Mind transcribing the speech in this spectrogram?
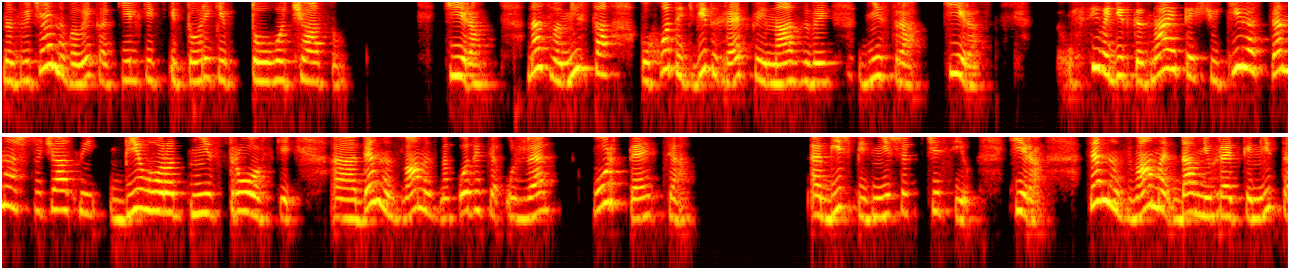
надзвичайно велика кількість істориків того часу. Тіра. Назва міста походить від грецької назви Дністра Тірас. Всі ви, дітки, знаєте, що Тірас це наш сучасний Білгород-Дністровський, е, де в нас з вами знаходиться уже фортеця е, більш пізніших часів. Тіра це в нас з вами давньогрецьке місто,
